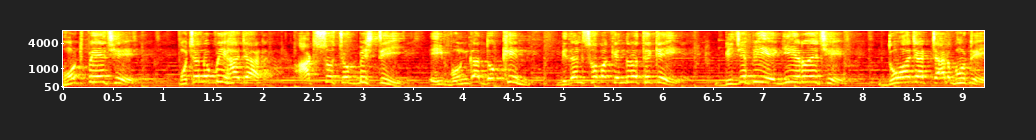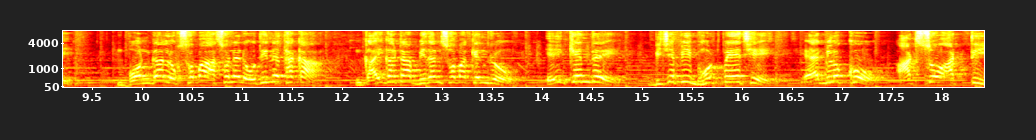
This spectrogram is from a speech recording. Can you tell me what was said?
ভোট পেয়েছে পঁচানব্বই হাজার আটশো চব্বিশটি। এই বনগাঁ দক্ষিণ বিধানসভা কেন্দ্র থেকে বিজেপি এগিয়ে রয়েছে দু হাজার চার ভোটে। বনগাঁ লোকসভা আসনের অধীনে থাকা গাইঘাটা বিধানসভা কেন্দ্র, এই কেন্দ্রে বিজেপি ভোট পেয়েছে এক লক্ষ আটশো আটটি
